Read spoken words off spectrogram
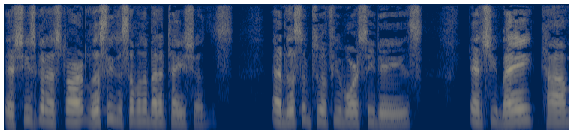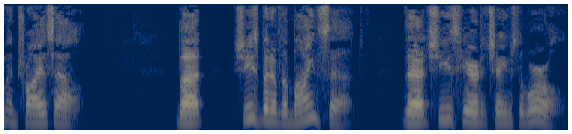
is she's going to start listening to some of the meditations and listen to a few more CDs. And she may come and try us out. But she's been of the mindset that she's here to change the world.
